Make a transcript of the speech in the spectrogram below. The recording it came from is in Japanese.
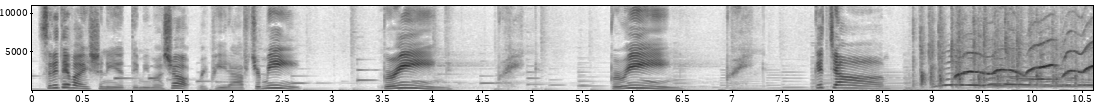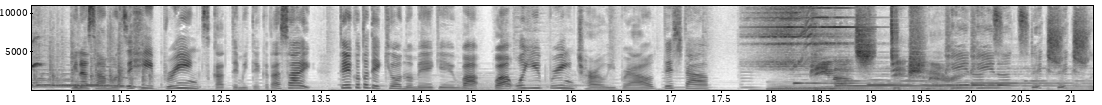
それでは一緒に言ってみましょう。Repeat after me Bring Bring Bring Bring Good job! 皆さんもぜひ Bring 使ってみてくださいということで今日の名言は What will you bring Charlie Brown? でした Peanuts Dictionary Peanuts Dictionary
